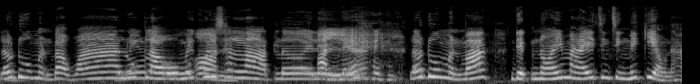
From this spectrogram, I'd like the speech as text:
แล้วดูเหมือนแบบว่าลูกเราไม่ค่อยฉลาดเลยอะไรเงี้ยแล้วดูเหมือนว่าเด็กน้อยไหมจริง ๆ ไม่เกี่ยวนะ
